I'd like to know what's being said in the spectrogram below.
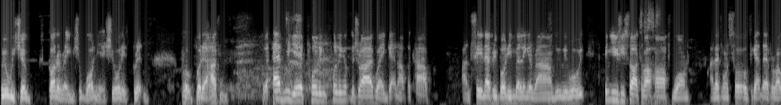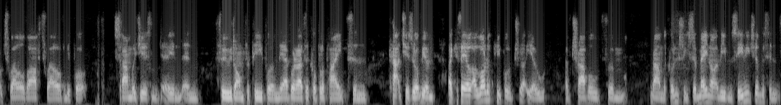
We always joke, got a rain one year. Surely it's Britain, but but it hasn't. But every year, pulling pulling up the driveway and getting out the cab, and seeing everybody milling around. We, we, we I think usually starts about half one, and everyone's told to get there for about twelve, half twelve, and they put sandwiches and, and, and food on for people, and everyone has a couple of pints and catches up. You know, like I say, a lot of people, you know, have travelled from around the country, so may not have even seen each other since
